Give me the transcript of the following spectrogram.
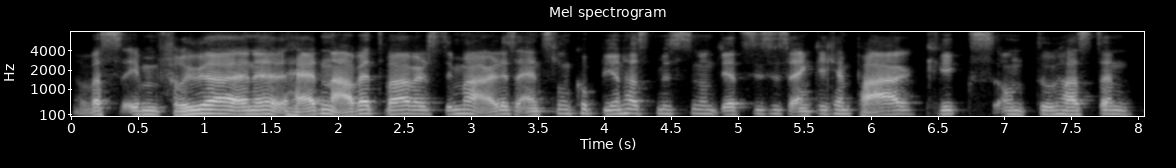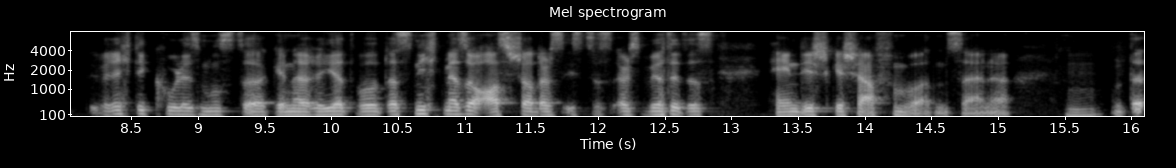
Was eben früher eine Heidenarbeit war, weil du immer alles einzeln kopieren hast müssen und jetzt ist es eigentlich ein paar Klicks und du hast ein richtig cooles Muster generiert, wo das nicht mehr so ausschaut, als, ist das, als würde das händisch geschaffen worden sein. Ja. Mhm. Und das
